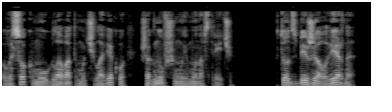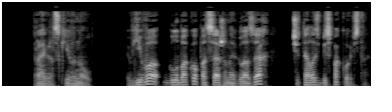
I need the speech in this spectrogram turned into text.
высокому угловатому человеку, шагнувшему ему навстречу. «Кто-то сбежал, верно?» Траверс кивнул. В его глубоко посаженных глазах читалось беспокойство.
